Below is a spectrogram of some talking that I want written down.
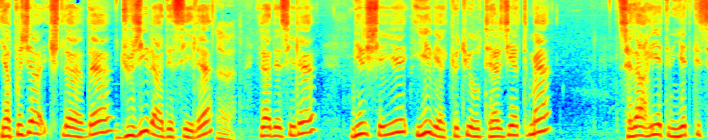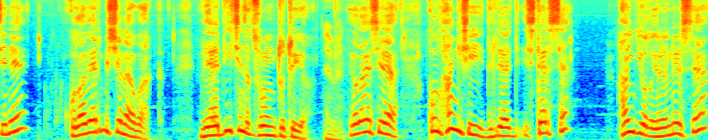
yapacağı işlerde cüz iradesiyle Evet. iradesiyle bir şeyi iyi veya kötü yolu tercih etme selahiyetini, yetkisini kula vermiş Cenab-ı Hak. Verdiği için zaten sorumlu tutuyor. Evet. Dolayısıyla kul hangi şeyi diler, isterse, hangi yola yönelirse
